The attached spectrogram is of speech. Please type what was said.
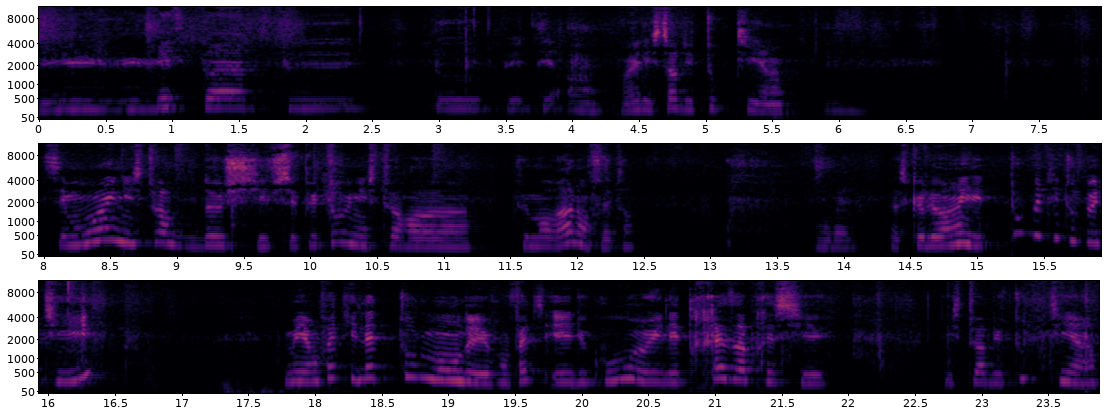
L'histoire du tout petit un. Oui, l'histoire du tout petit 1. C'est moins une histoire de chiffres, c'est plutôt une histoire euh, plus morale en fait. hein. Ouais. Parce que le 1, il est tout petit, tout petit. Mais en fait, il aide tout le monde. Et, en fait, et du coup, euh, il est très apprécié. L'histoire du tout petit 1.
